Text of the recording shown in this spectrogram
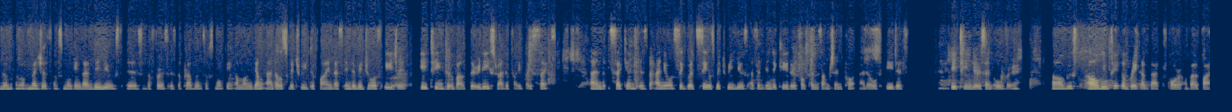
the uh, measures of smoking that we used is the first is the prevalence of smoking among young adults, which we defined as individuals aged 18 to about 30, stratified by sex. And second is the annual cigarette sales, which we use as an indicator for consumption per adult aged 18 years and over. Uh, we'll, uh, we'll take a break at that for about five,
